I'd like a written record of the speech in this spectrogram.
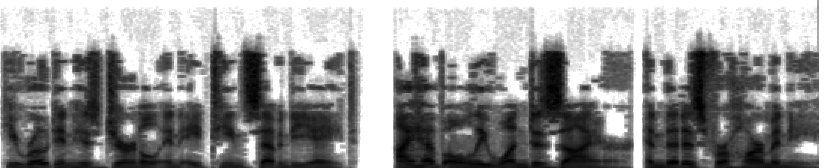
He wrote in his journal in 1878, "...I have only one desire, and that is for harmony,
